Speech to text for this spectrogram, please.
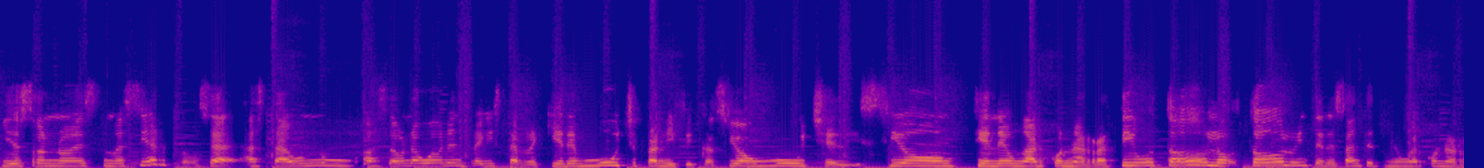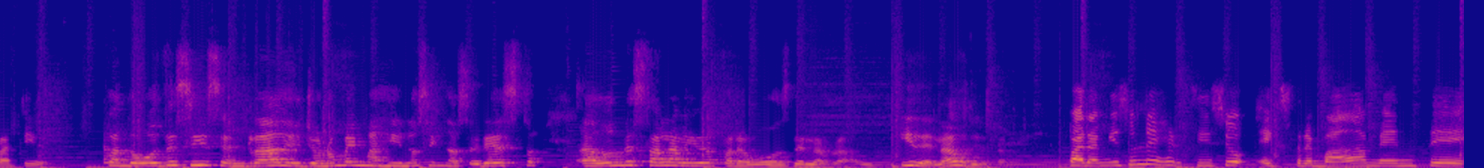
Y eso no es, no es cierto. O sea, hasta, un, hasta una buena entrevista requiere mucha planificación, mucha edición, tiene un arco narrativo, todo lo, todo lo interesante tiene un arco narrativo. Cuando vos decís en radio, yo no me imagino sin hacer esto, ¿a dónde está la vida para vos de la radio y del audio también? Para mí es un ejercicio extremadamente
